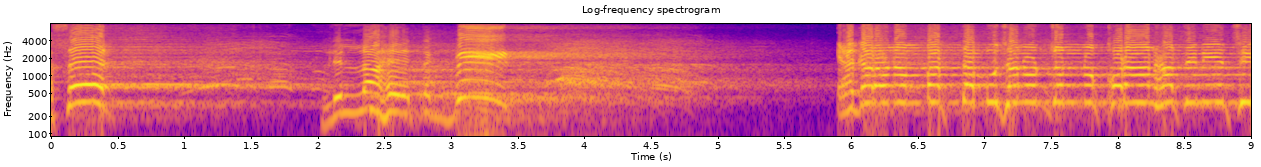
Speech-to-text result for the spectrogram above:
আছে। লিল্লাহে তাকবীর। এগারো নাম্বারটা বোঝানোর জন্য কোরআন হাতে নিয়েছি।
